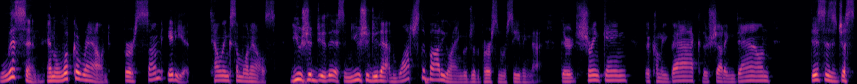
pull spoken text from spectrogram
listen and look around for some idiot telling someone else, you should do this and you should do that. And watch the body language of the person receiving that. They're shrinking, they're coming back, they're shutting down. This is just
